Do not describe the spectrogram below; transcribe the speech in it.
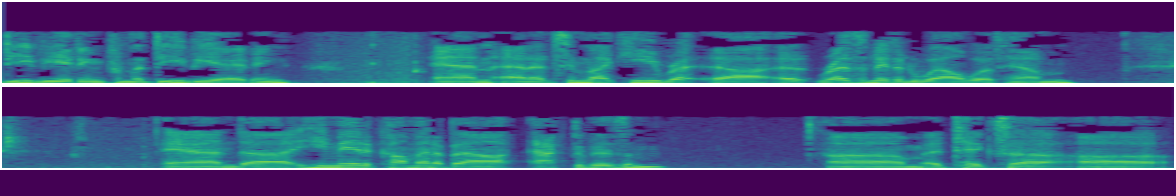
deviating from the deviating, and and it seemed like he re- uh, resonated well with him. And uh, he made a comment about activism. Um, it takes a, a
